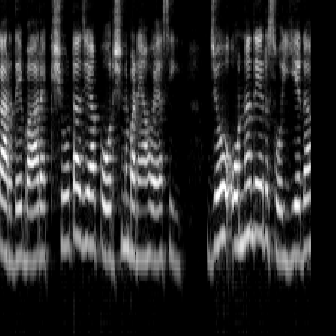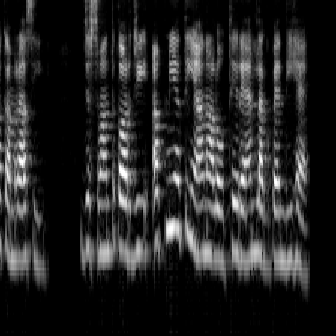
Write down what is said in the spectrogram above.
ਘਰ ਦੇ ਬਾਹਰ ਇੱਕ ਛੋਟਾ ਜਿਹਾ ਪੋਰਸ਼ਨ ਬਣਿਆ ਹੋਇਆ ਸੀ, ਜੋ ਉਹਨਾਂ ਦੇ ਰਸੋਈਏ ਦਾ ਕਮਰਾ ਸੀ। ਜਸਵੰਤ ਕੌਰ ਜੀ ਆਪਣੀਆਂ ਧੀਆਂ ਨਾਲ ਉੱਥੇ ਰਹਿਣ ਲੱਗ ਪੈਂਦੀ ਹੈ।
